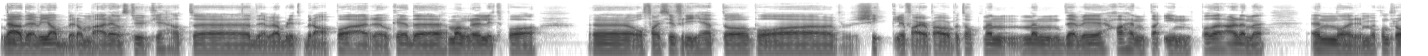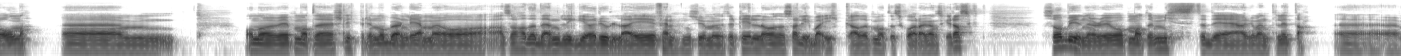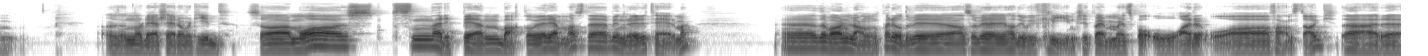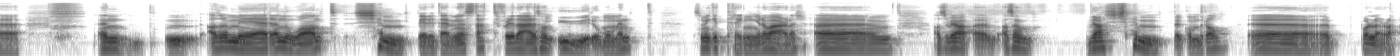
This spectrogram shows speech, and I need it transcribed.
det er jo det vi jabber om hver eneste uke. At uh, det vi har blitt bra på, er OK, det mangler litt på uh, offensiv frihet og på skikkelig firepower på topp, men, men det vi har henta inn på det, er denne enorme kontrollen. da. Uh, og når vi på en måte slipper inn noe Burnley hjemme, og altså hadde den ligget og rulla i 15-20 minutter til, og Saliba ikke hadde på en måte scora ganske raskt, så begynner du jo på en måte miste det argumentet litt, da. Uh, når det skjer over tid. Så må snerpe igjen bakover hjemme. Så det begynner å irritere meg. Uh, det var en lang periode. Vi, altså vi hadde jo ikke clean shit på Emirates på år og faens dag. Det er uh, en Altså mer enn noe annet kjempeirriterende stat, fordi det er et sånn uromoment som ikke trenger å være der. Uh, altså, vi har, altså, vi har kjempekontroll på lørdag.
